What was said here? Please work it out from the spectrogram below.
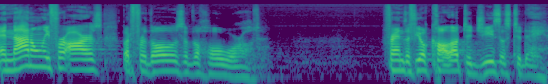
and not only for ours, but for those of the whole world. Friends, if you'll call out to Jesus today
